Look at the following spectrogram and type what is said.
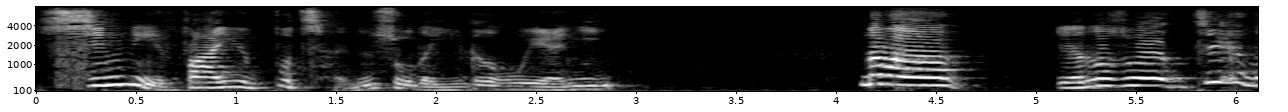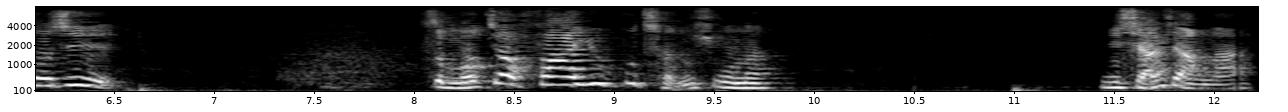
心理发育不成熟的一个原因。那么。有人说这个东西怎么叫发育不成熟呢？你想想啊，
